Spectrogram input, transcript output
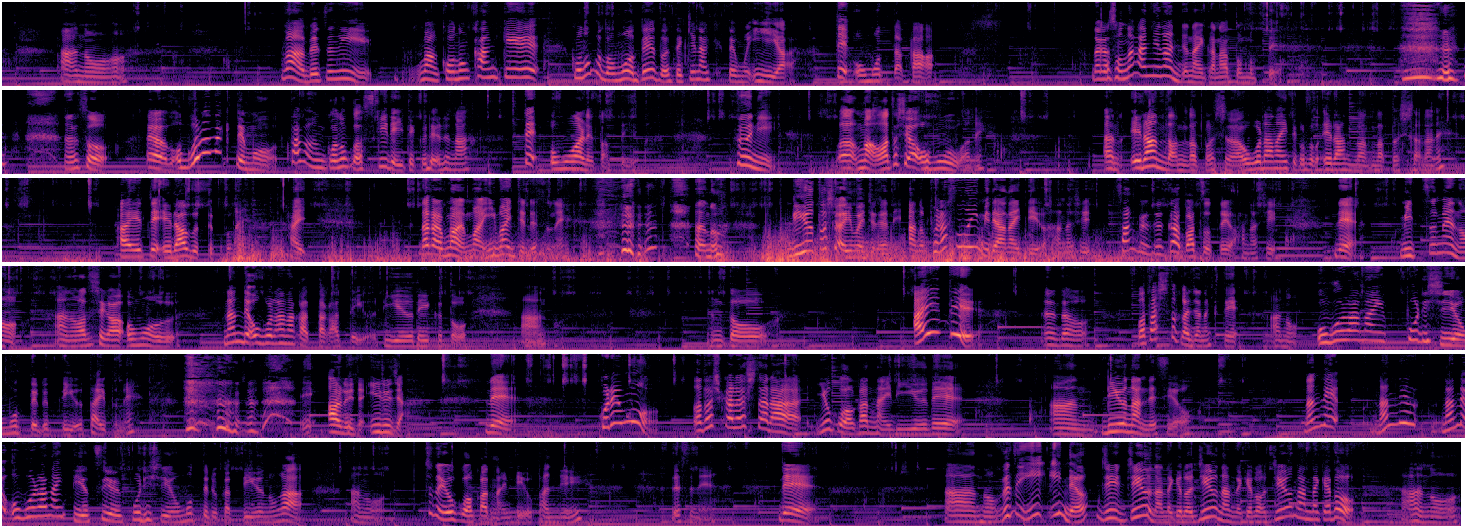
あのまあ別にまあこの関係この子ともうデートできなくてもいいやって思ったか。だかそんな感じなんじゃないかなと思って。そう。だからおごらなくても多分この子は好きでいてくれるな。って思われたっていう。風にまあ私は思うわね。あの選んだんだとしたらおごらないってことを選んだんだとしたらね。あえて選ぶってことね。はい。だからまあまあいまいちですね。あの理由としてはいまいちだよね。あのプラスの意味ではないっていう話。三角が×っていう話。で3つ目のあの私が思うなんでおごらなかったかっていう理由でいくとあのうんとあえて、うんと、私とかじゃなくてあのおごらないポリシーを持ってるっていうタイプね。あるじゃん。いるじゃん。でこれも私からしたらよくわかんない理由であの理由なんですよ。なんでなんでなんでおごらないっていう強いポリシーを持ってるかっていうのがあのちょっとよくわかんないっていう感じですね。であの別にいいいいんだよ。自由なんだけど自由なんだけど自由なんだけどあの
